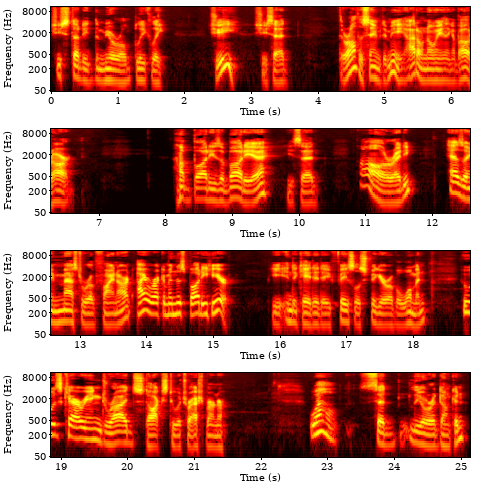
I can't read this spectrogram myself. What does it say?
She studied the mural bleakly. Gee, she said, they're all the same to me. I don't know anything about art. A body's a body, eh? he said. All righty. As a master of fine art, I recommend this body here. He indicated a faceless figure of a woman who was carrying dried stalks to a trash burner. Well, said Leora Duncan,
